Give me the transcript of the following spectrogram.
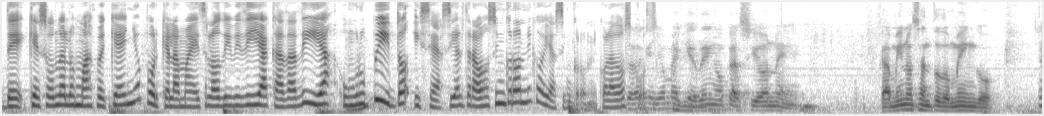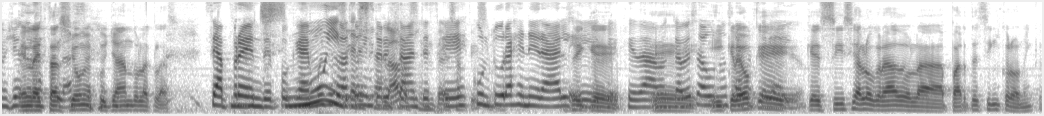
de, que son de los más pequeños, porque la maestra lo dividía cada día, un grupito, y se hacía el trabajo sincrónico y asincrónico, las dos cosas. yo me quedé en ocasiones, camino a Santo Domingo, en la estación escuchando la clase. Se aprende, porque hay muy datos interesantes. es cultura general eh, que, da. Eh, y creo que, que sí se ha logrado la parte sincrónica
